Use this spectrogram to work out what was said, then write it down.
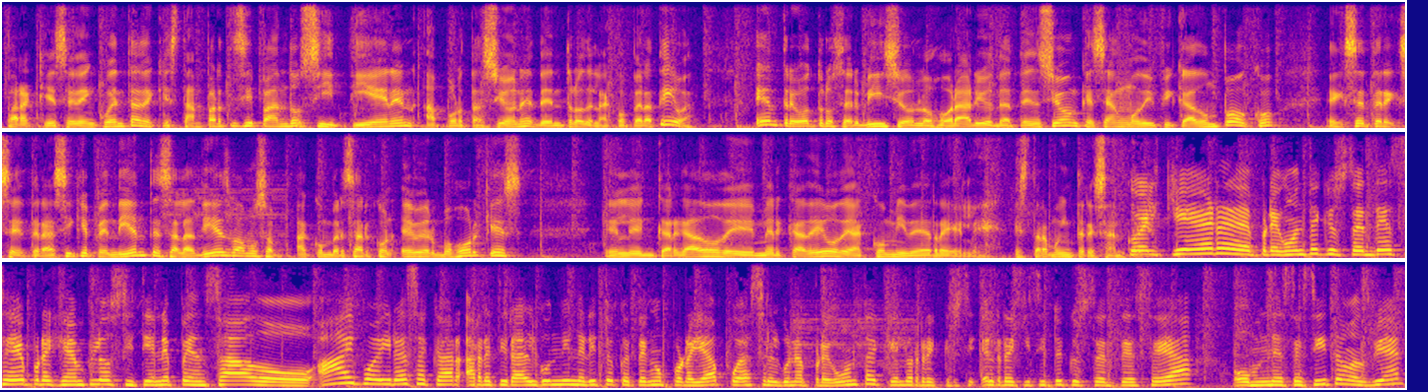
para que se den cuenta de que están participando si tienen aportaciones dentro de la cooperativa. Entre otros servicios, los horarios de atención que se han modificado un poco, etcétera, etcétera. Así que pendientes a las 10 vamos a, conversar con Ever Bojorques el encargado de mercadeo de Acomi DRL. Estará muy interesante. Cualquier eh, pregunta que usted desee, por ejemplo, si tiene pensado, ay, voy a ir a sacar, a retirar algún dinerito que tengo por allá, puede hacer alguna pregunta, que es el requisito que usted desea o necesita más bien.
